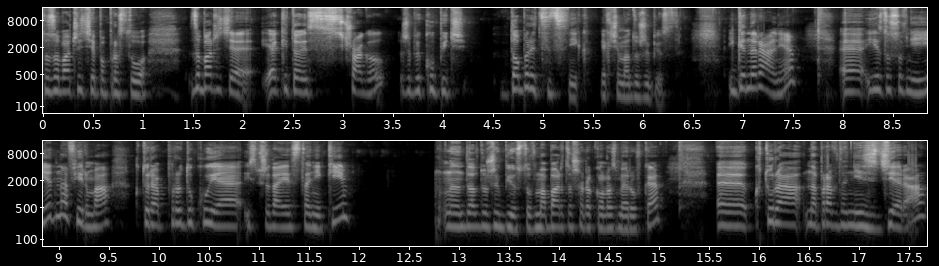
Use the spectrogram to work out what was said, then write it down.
to zobaczycie po prostu, zobaczycie jaki to jest struggle, żeby kupić dobry cycnik, jak się ma duży biust. I generalnie e, jest dosłownie jedna firma, która produkuje i sprzedaje staniki e, dla dużych biustów, ma bardzo szeroką rozmiarówkę, e, która naprawdę nie zdziera,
